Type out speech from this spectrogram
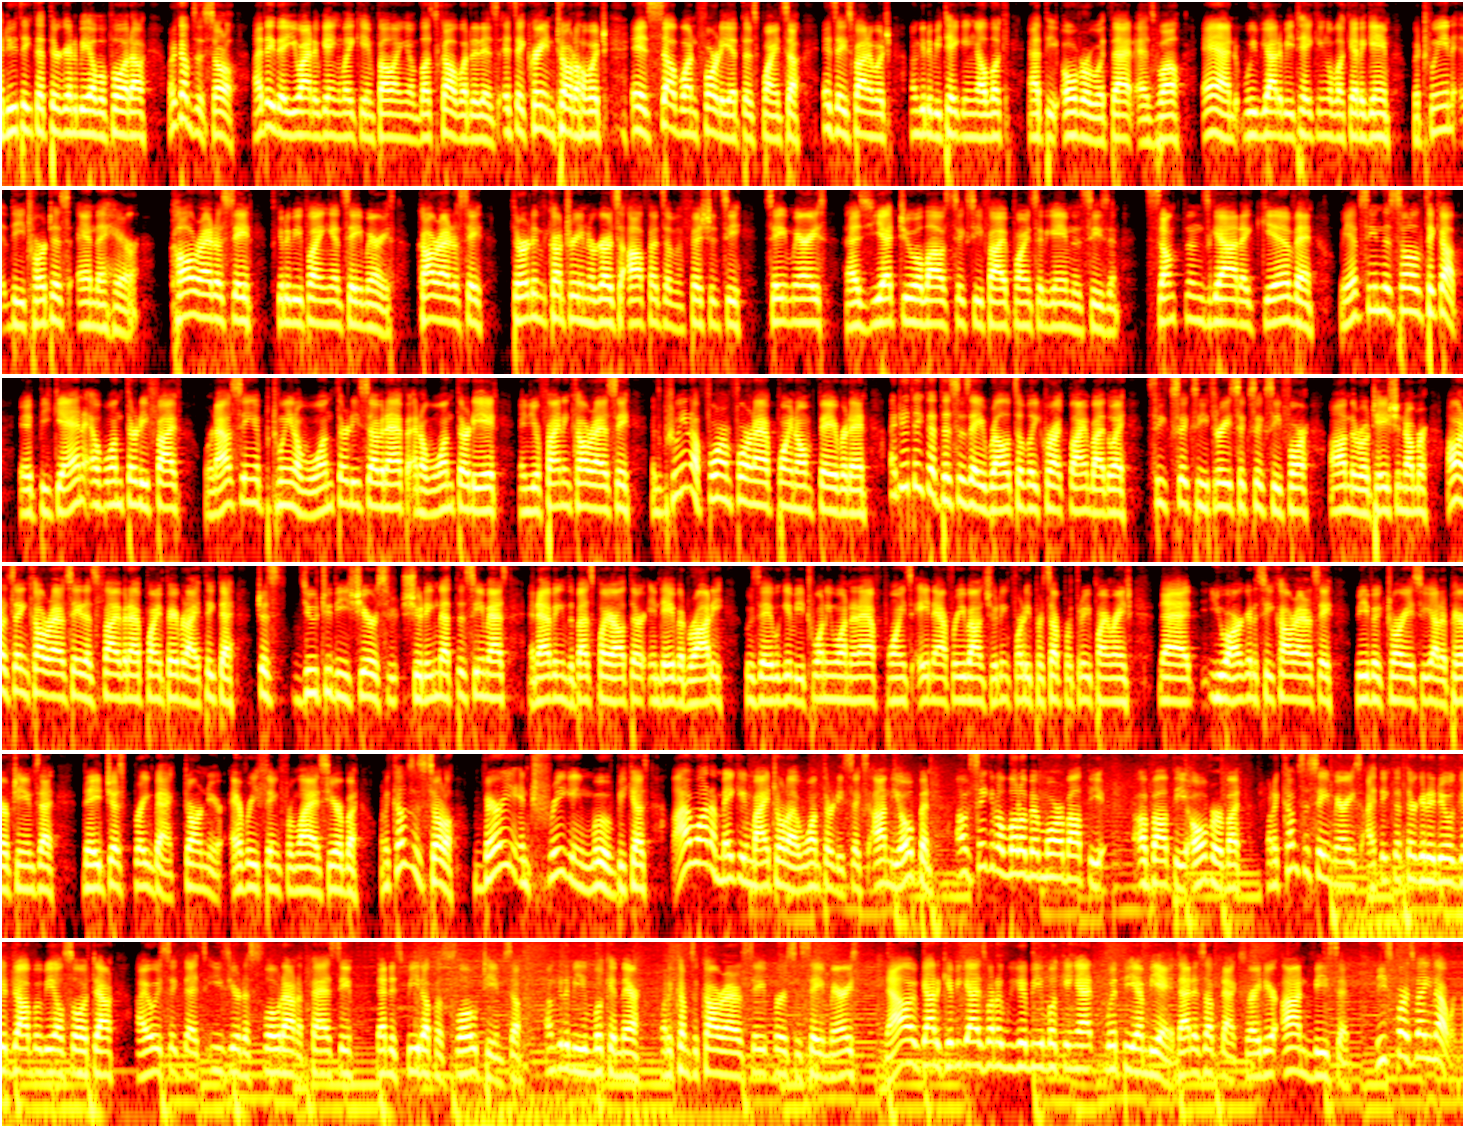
I do think that they're going to be able to pull it out. When it comes to total, I think that you wind up getting late game following, and let's call it what it is. It's a Creighton total, which is sub 140 at this point. So it's a spot in which I'm going to be taking a look at the over with that as well. And we've got to be taking a look at a game between the tortoise and the hare. Colorado State is going to be playing against St. Mary's. Colorado State, third in the country in regards to offensive efficiency. St. Mary's has yet to allow 65 points in a game this season. Something's got to give, and we have seen this total tick up. It began at 135. We're now seeing it between a 137.5 and a 138, and you're finding Colorado State is between a four and four and a half point home favorite. And I do think that this is a relatively correct line, by the way. 663, 664 on the rotation number. I want to say Colorado State is five and a half point favorite. I think that just due to the sheer shooting that this team has and having the best player out there in David Roddy, who's able to give you 21 and a half points, eight and a half rebounds, shooting 40% for three point range, that you are going to see Colorado State be victorious. You got a pair of teams that they just bring back darn near everything from last year. But when it comes to total, very intriguing move because I want to making my total at 136 on the open. I was thinking a little bit more about the about the over, but when it comes to St. Mary's, I think that they're going to do a good job of being able to slow it down. I always think that it's easier to slow down a fast team than to speed up a slow team. So I'm going to be looking there when it comes to Colorado State versus St. Mary's. Now I've got to give you guys what I'm going to be looking at with the NBA. That is up next right here on VSIN, the Sports Betting Network.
